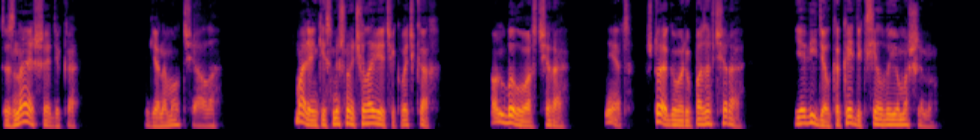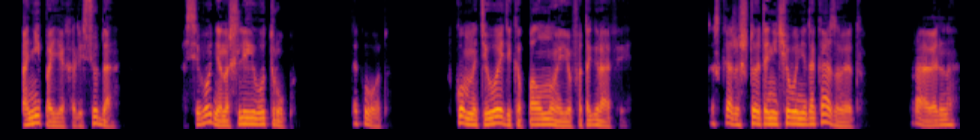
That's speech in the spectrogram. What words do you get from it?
Ты знаешь Эдика?» Гена молчала. «Маленький смешной человечек в очках. Он был у вас вчера. Нет, что я говорю, позавчера. Я видел, как Эдик сел в ее машину. Они поехали сюда. А сегодня нашли его труп. Так вот, в комнате у Эдика полно ее фотографий. Ты скажешь, что это ничего не доказывает? Правильно.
